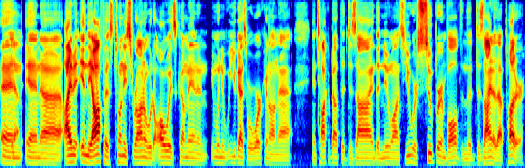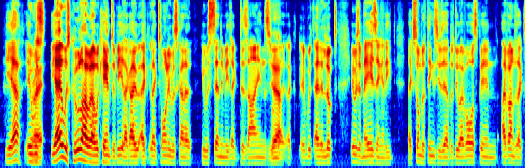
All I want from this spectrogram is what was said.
And and uh, I'm in the office. Tony Serrano would always come in and when you guys were working on that and talk about the design, the nuance. You were super involved in the design of that putter. Yeah, it was yeah, it was cool how, how it came to be. Like I, I like Tony was kind of he was sending me like designs. Yeah. the, like it was, and it looked it was amazing. And he like some of the things he was able to do. I've always been I've found like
